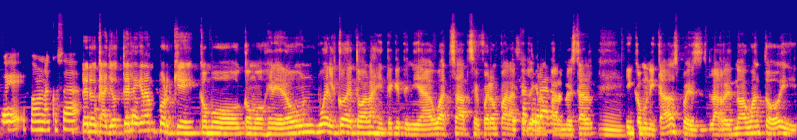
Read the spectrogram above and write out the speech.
Fue, fue una cosa. Pero cayó Telegram porque como, como generó un vuelco de toda la gente que tenía WhatsApp, se fueron para Se Telegram para no estar Mm. incomunicados, pues la red no aguantó y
